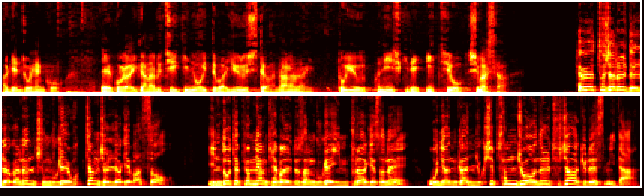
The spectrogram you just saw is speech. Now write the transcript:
現状変更、えーこれはいかなる地域においては許してはならないという認識で一致をしました。 해외 투자를 늘려가는 중국의 확장 전략에 맞서 인도 태평양 개발도상국의 인프라 개선에 5년간 63조 원을 투자하기로 했습니다.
